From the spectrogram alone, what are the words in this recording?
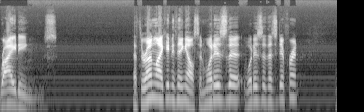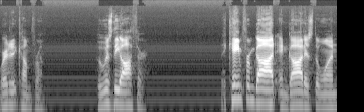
writings, that they're unlike anything else. And what is, the, what is it that's different? Where did it come from? Who is the author? They came from God, and God is the one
